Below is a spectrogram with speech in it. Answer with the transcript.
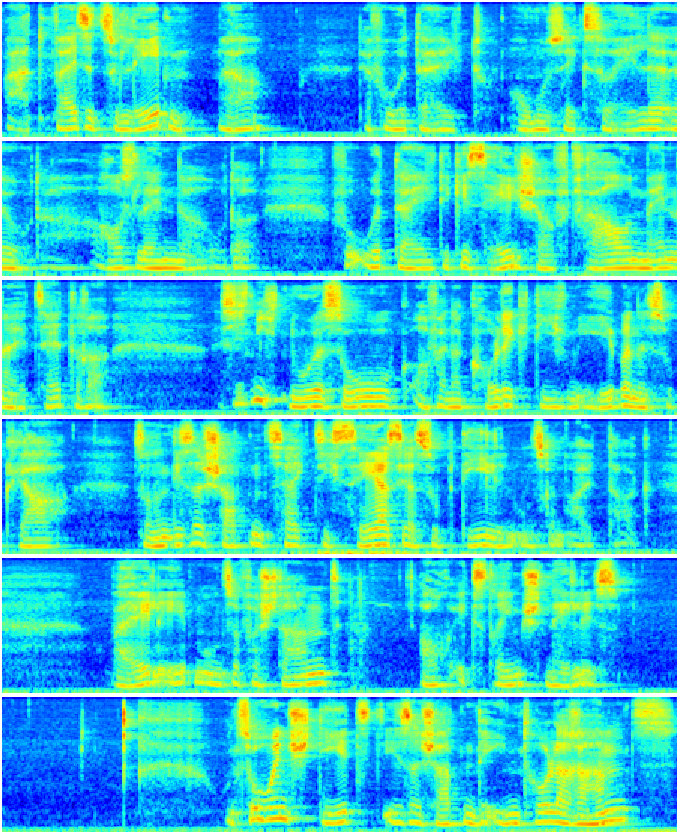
Art und Weise zu leben. Ja? Der verurteilt Homosexuelle oder Ausländer oder verurteilt die Gesellschaft, Frauen, Männer etc. Es ist nicht nur so auf einer kollektiven Ebene so klar, sondern dieser Schatten zeigt sich sehr, sehr subtil in unserem Alltag, weil eben unser Verstand auch extrem schnell ist. Und so entsteht dieser Schatten der Intoleranz,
